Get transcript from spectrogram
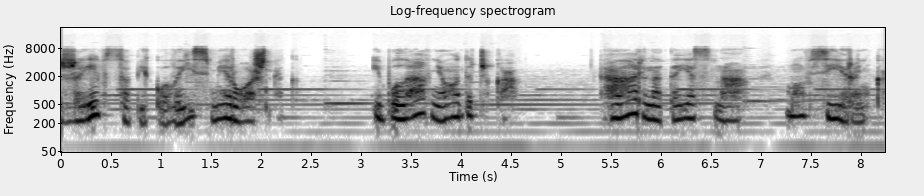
Жив собі колись мірошник, і була в нього дочка, гарна та ясна, мов зіронька.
